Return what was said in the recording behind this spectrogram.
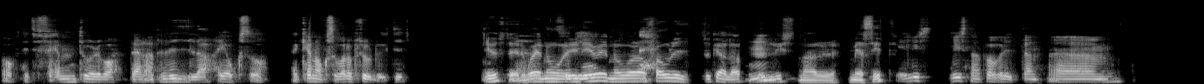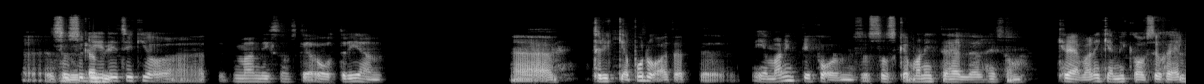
avsnitt fem tror jag det var. Den att vila är också, det kan också vara produktivt. Just det, det var en av, det, är en av våra favoriter så kallat mm. lyssnarmässigt. Lys, lyssnarfavoriten. Um, så så det, vi... det, tycker jag att man liksom ska återigen uh, trycka på då att, att uh, är man inte i form så, så ska man inte heller liksom kräva lika mycket av sig själv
